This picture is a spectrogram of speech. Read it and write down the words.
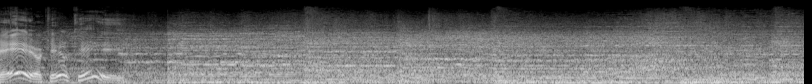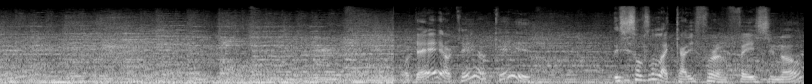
Okay, okay, okay. Okay, okay, okay. This is also like a different face, you know?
